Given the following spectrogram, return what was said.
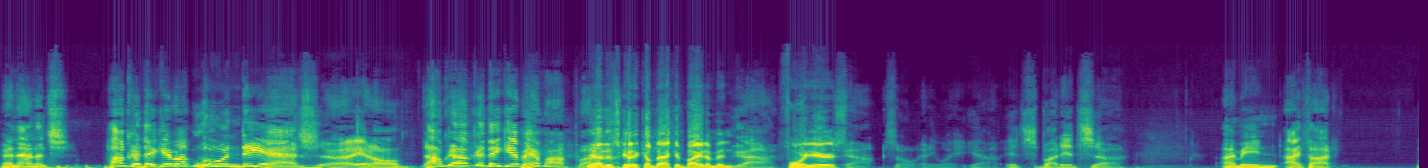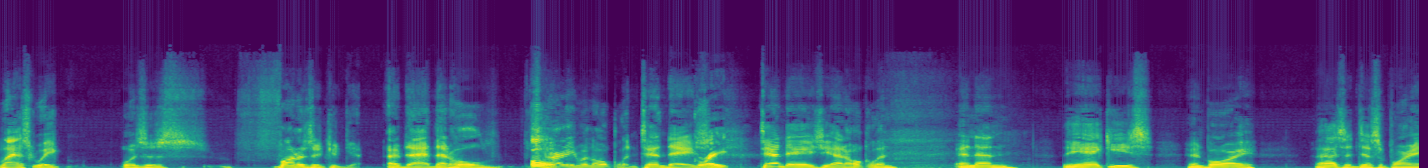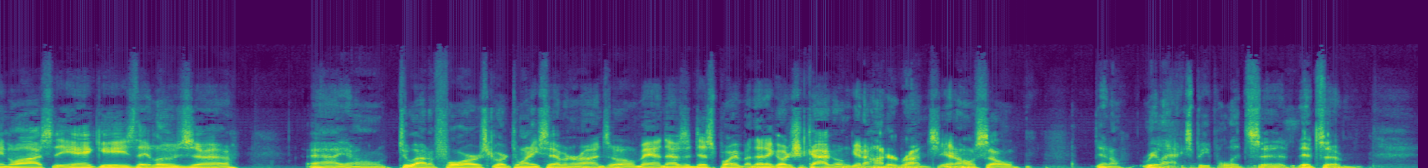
And then it's how could they give up Lewin Diaz? Uh, you know how how could they give him up? Uh, yeah, this is going to come back and bite him in Yeah. four years. yeah. So anyway, yeah, it's but it's. uh I mean, I thought last week was as fun as it could get. Uh, that that whole Oh. starting with Oakland, ten days, Great. 10 days you had Oakland and then the Yankees and boy that's a disappointing loss the Yankees they lose uh, uh, you know two out of four scored 27 runs oh man that was a disappointment then they go to Chicago and get 100 runs you know so you know relax people it's uh, it's a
